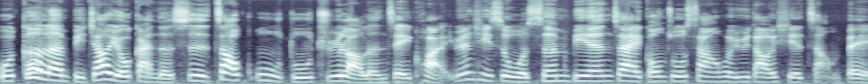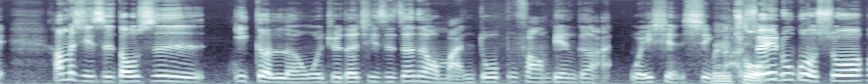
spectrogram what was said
我个人比较有感的是照顾独居老人这一块，因为其实我身边在工作上会遇到一些长辈，他们其实都是一个人，我觉得其实真的有蛮多不方便跟危险性啊。没错所以如果说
